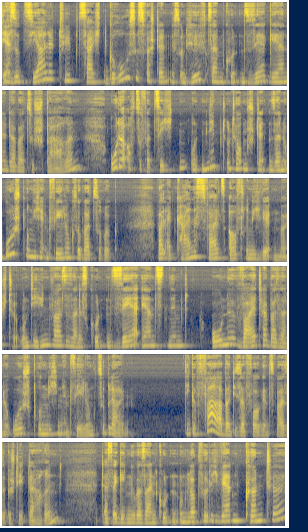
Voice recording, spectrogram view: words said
Der soziale Typ zeigt großes Verständnis und hilft seinem Kunden sehr gerne dabei zu sparen oder auch zu verzichten und nimmt unter Umständen seine ursprüngliche Empfehlung sogar zurück, weil er keinesfalls aufdringlich wirken möchte und die Hinweise seines Kunden sehr ernst nimmt, ohne weiter bei seiner ursprünglichen Empfehlung zu bleiben. Die Gefahr bei dieser Vorgehensweise besteht darin, dass er gegenüber seinen Kunden unglaubwürdig werden könnte,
